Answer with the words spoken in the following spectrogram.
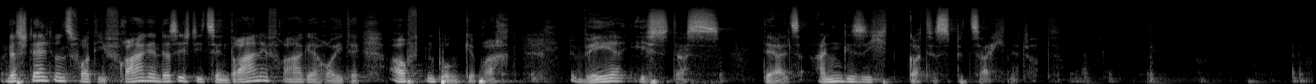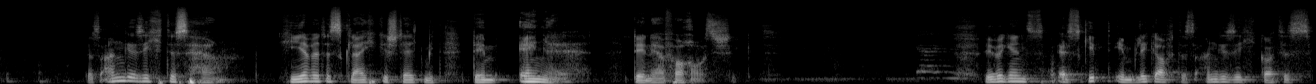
Und das stellt uns vor die Frage, und das ist die zentrale Frage heute auf den Punkt gebracht. Wer ist das, der als Angesicht Gottes bezeichnet wird? Das Angesicht des Herrn. Hier wird es gleichgestellt mit dem Engel, den er vorausschickt. Übrigens, es gibt im Blick auf das Angesicht Gottes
